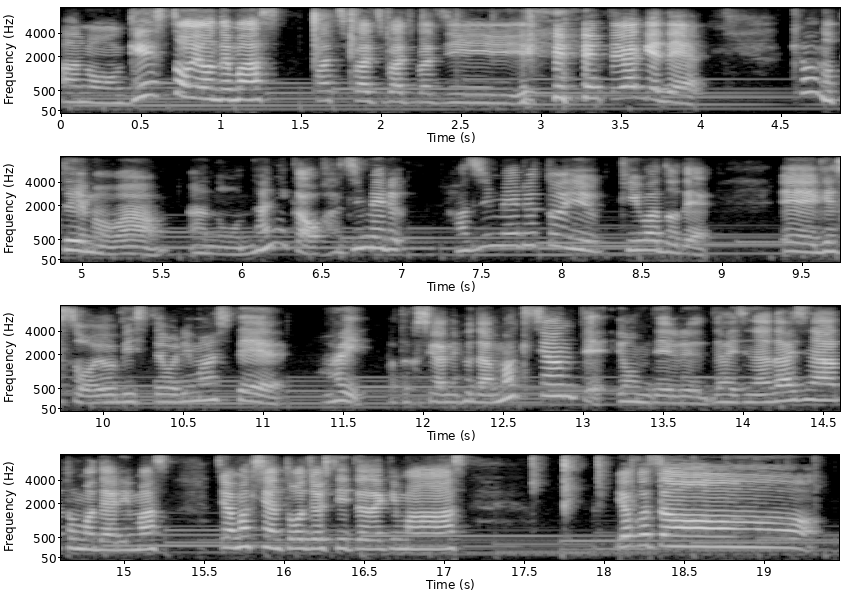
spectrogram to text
あの、ゲストを呼んでます。パチパチパチパチ。というわけで、今日のテーマは、あの、何かを始める。始めるというキーワードで、えーゲストをお呼びしておりまして、はい。私がね、普段、まきちゃんって呼んでいる大事な大事な友であります。じゃあ、まきちゃん登場していただきます。ようこそ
